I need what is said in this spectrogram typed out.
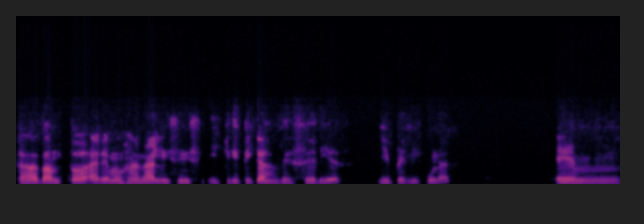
cada tanto haremos análisis y críticas de series y películas em,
